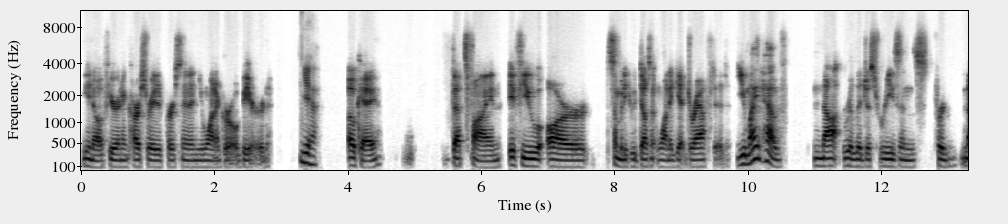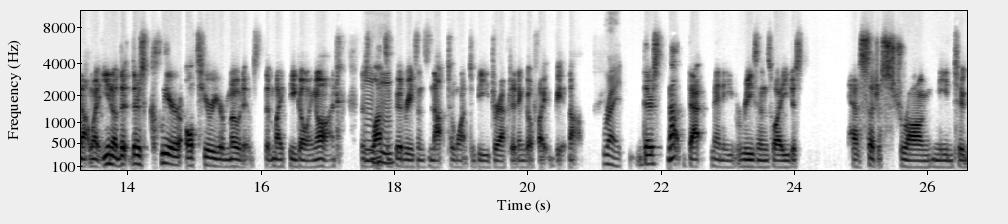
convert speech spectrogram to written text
you know if you're an incarcerated person and you want to grow a beard. Yeah. Okay that's fine. If you are somebody who doesn't want to get drafted, you might have not religious reasons for not want you know th- there's clear ulterior motives that might be going on there's mm-hmm. lots of mm-hmm. good reasons not to want to be drafted and go fight in vietnam right there's not that many reasons why you just have such a strong need to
